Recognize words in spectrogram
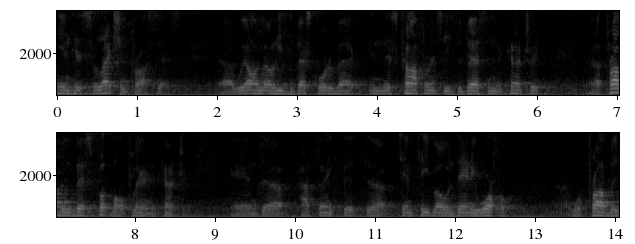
in, his selection process. Uh, we all know he's the best quarterback in this conference. He's the best in the country, uh, probably the best football player in the country. And uh, I think that uh, Tim Tebow and Danny Wuerffel will probably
